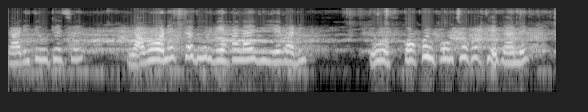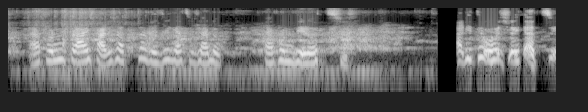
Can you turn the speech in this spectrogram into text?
গাড়িতে উঠেছে। যাব অনেকটা দূর বেহালায় বিয়ে বাড়ি। তো কখন পৌঁছবো কে জানে? এখন প্রায় সাড়ে সাতটা বেজে গেছে, জানো? এখন বেরোচ্ছি। গাড়িতে বসে গেছে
